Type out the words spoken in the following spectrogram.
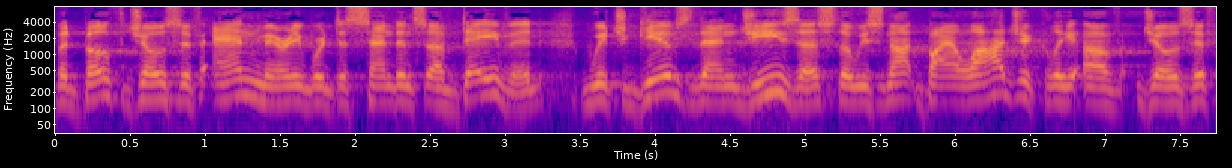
But both Joseph and Mary were descendants of David, which gives then Jesus, though he's not biologically of Joseph,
